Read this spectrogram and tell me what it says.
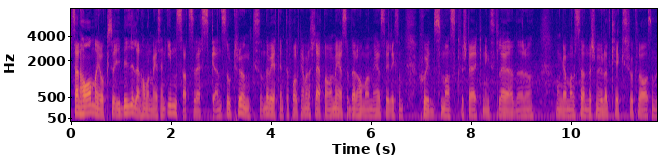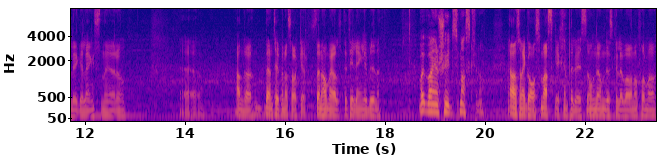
Sen har man ju också i bilen har man med sig en insatsväska, en stor trunk, som det vet inte folk, men släpar man med sig. Där har man med sig liksom skyddsmask, förstärkningskläder och någon gammal söndersmulad kexchoklad som ligger längst ner och eh, andra, den typen av saker. Sen har man ju alltid tillgänglig i bilen. Vad, vad är en skyddsmask för något? Ja, en sån här gasmask exempelvis, om det, om det skulle vara någon form av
